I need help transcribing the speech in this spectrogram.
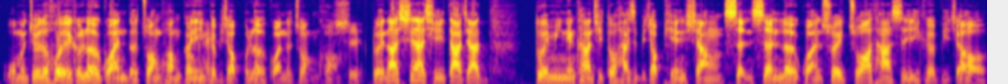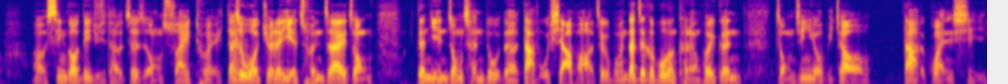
我们觉得会有一个乐观的状况跟一个比较不乐观的状况。是对。那现在其实大家对明年看法其实都还是比较偏向审慎乐观，所以抓它是一个比较呃 single digit 这种衰退。但是我觉得也存在一种。更严重程度的大幅下滑这个部分，那这个部分可能会跟总金有比较大的关系。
